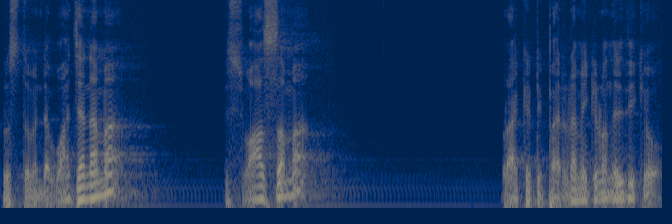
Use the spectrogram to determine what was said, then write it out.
ക്രിസ്തുവിന്റെ വചനമ വിശ്വാസമ ബ്രാക്കറ്റിൽ പരിണമിക്കണമെന്ന് എഴുതിക്കോ?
